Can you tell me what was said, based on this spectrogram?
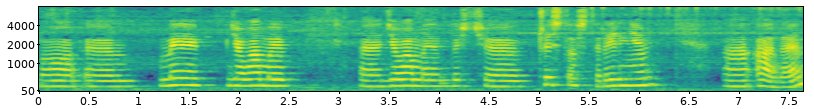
bo e, my działamy, e, działamy dość e, czysto, sterylnie, e, ale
